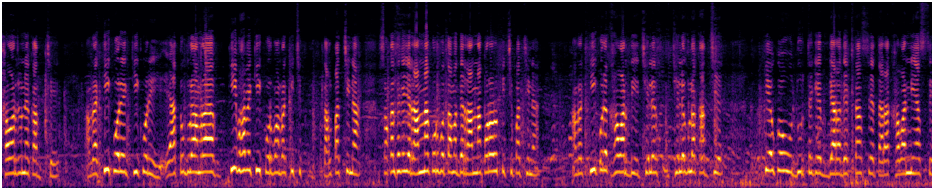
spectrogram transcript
খাওয়ার জন্য কাঁদছে। আমরা কি করে, কি করি? এতগুলো আমরা কীভাবে কি করব? আমরা কিছু তাল পাচ্ছি না। সকাল থেকে যে রান্না করব, তো আমাদের রান্না করারও কিছু পাচ্ছি না। আমরা কি করে খাবার দিই? ছেলে, ছেলেগুলো কাঁদছে। কেউ কেউ দূর থেকে যারা দেখতে আসছে, তারা খাবার নিয়ে আসছে।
